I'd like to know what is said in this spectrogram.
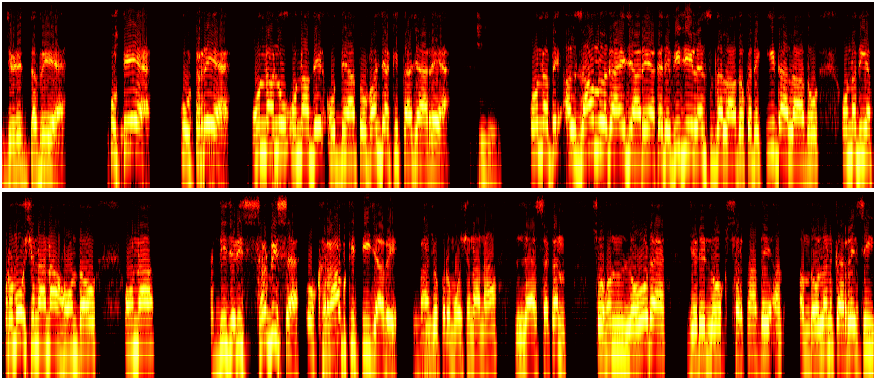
ਜਿਹੜੇ ਦਬੇ ਹੈ ਕੁੱਟੇ ਹੈ ਕੁੱਟ ਰਹੇ ਹੈ ਉਹਨਾਂ ਨੂੰ ਉਹਨਾਂ ਦੇ ਅਹੁਦਿਆਂ ਤੋਂ ਵਾਂਝਾ ਕੀਤਾ ਜਾ ਰਿਹਾ ਹੈ। ਜੀ, ਉਹਨਾਂ ਤੇ ਇਲਜ਼ਾਮ ਲਗਾਏ ਜਾ ਰਹੇ ਆ ਕਦੇ ਵਿਜੀਲੈਂਸ ਦਾ ਲਾ ਦਿਓ ਕਦੇ ਕਿਹਦਾ ਲਾ ਦਿਓ ਉਹਨਾਂ ਦੀਆਂ ਪ੍ਰਮੋਸ਼ਨਾਂ ਨਾ ਹੋਣ ਦਿਓ ਉਹਨਾਂ ਦੀ ਜਿਹੜੀ ਸਰਵਿਸ ਹੈ ਉਹ ਖਰਾਬ ਕੀਤੀ ਜਾਵੇ ਤਾਂ ਜੋ। ਪ੍ਰਮੋਸ਼ਨਾਂ ਨਾ ਲੈ ਸਕਣ। ਸੋ ਹੁਣ ਲੋੜ ਹੈ ਜਿਹੜੇ ਲੋਕ ਸੜਕਾਂ ਤੇ ਅੰਦੋਲਨ ਕਰ ਰਹੇ ਸੀ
